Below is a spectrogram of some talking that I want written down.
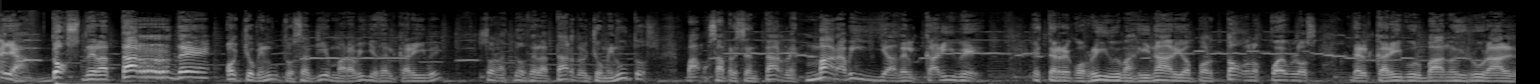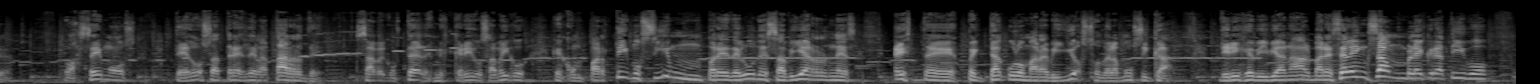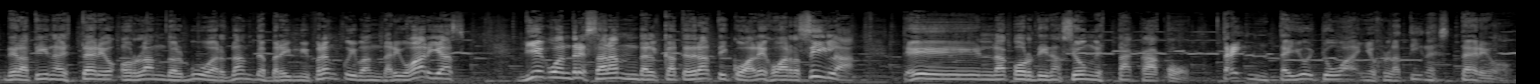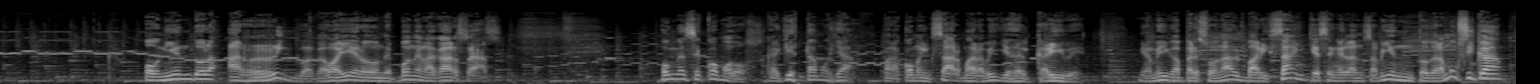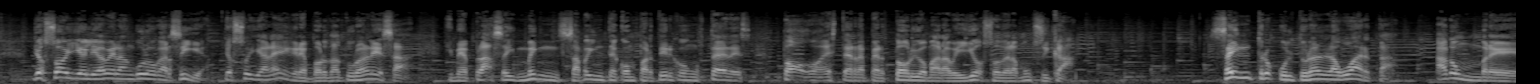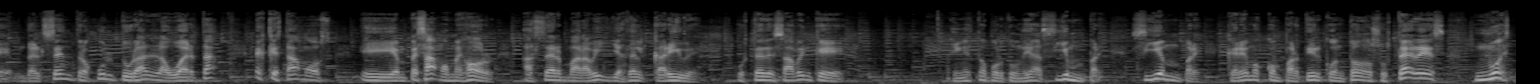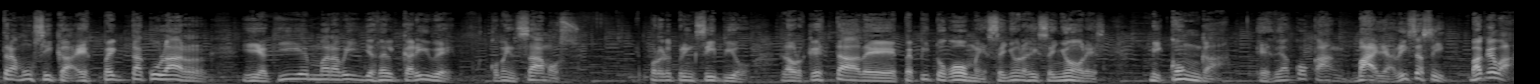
Vaya, 2 de la tarde, 8 minutos aquí en Maravillas del Caribe. Son las 2 de la tarde, 8 minutos. Vamos a presentarles Maravillas del Caribe. Este recorrido imaginario por todos los pueblos del Caribe urbano y rural. Lo hacemos de 2 a 3 de la tarde. Saben ustedes, mis queridos amigos, que compartimos siempre de lunes a viernes este espectáculo maravilloso de la música Dirige Viviana Álvarez, el ensamble creativo de Latina Estéreo, Orlando El Búho Hernández, Brainy Franco y Darío Arias, Diego Andrés Aranda, el catedrático Alejo Arcila. En la coordinación está Caco. 38 años Latina Estéreo. Poniéndola arriba, caballero, donde ponen las garzas. Pónganse cómodos, que aquí estamos ya para comenzar Maravillas del Caribe mi amiga personal Bari Sánchez en el lanzamiento de la música. Yo soy Eliabel Angulo García, yo soy alegre por naturaleza y me place inmensamente compartir con ustedes todo este repertorio maravilloso de la música. Centro Cultural La Huerta. A nombre del Centro Cultural La Huerta es que estamos y empezamos mejor a hacer maravillas del Caribe. Ustedes saben que en esta oportunidad siempre, siempre queremos compartir con todos ustedes nuestra música espectacular. Y aquí en Maravillas del Caribe comenzamos por el principio. La orquesta de Pepito Gómez, señoras y señores, mi conga es de Acocán. Vaya, dice así, va que va.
